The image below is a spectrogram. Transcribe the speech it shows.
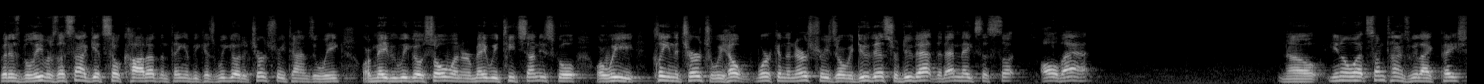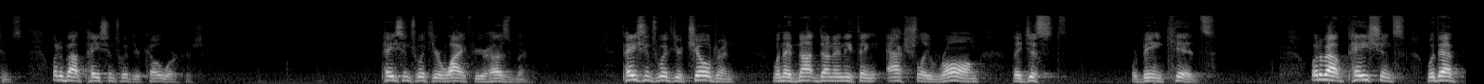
But as believers, let's not get so caught up in thinking because we go to church three times a week, or maybe we go soul or maybe we teach Sunday school, or we clean the church, or we help work in the nurseries, or we do this or do that, that that makes us all that. No, you know what? Sometimes we lack patience. What about patience with your coworkers? Patience with your wife or your husband? Patience with your children when they've not done anything actually wrong, they just were being kids. What about patience with that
